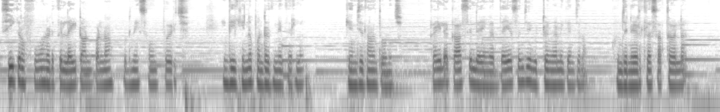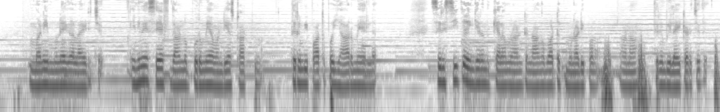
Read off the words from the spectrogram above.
சீக்கிரம் ஃபோன் எடுத்து லைட் ஆன் பண்ணால் உடனே சவுண்ட் போயிடுச்சு. எங்களுக்கு என்ன பண்ணுறதுனே தெரில கெஞ்சு தான் தோணுச்சு. கையில் காசு இல்லை எங்கள் தயவு செஞ்சு விட்டுருங்கன்னு கெஞ்சணும் கொஞ்சம் நேரத்தில் சத்தம் இல்லை. மணி முனேகால் ஆயிடுச்சு. இனிமேல் சேஃப் தான்னு பொறுமையாக வண்டியை ஸ்டார்ட் பண்ணோம் திரும்பி பார்த்தப்போ யாருமே இல்லை. சரி சீக்கிரம் இங்கேருந்து கிளம்பலான்ட்டு நாங்கள் பாட்டுக்கு முன்னாடி போனோம். ஆனால் திரும்பி லைட் அடிச்சது.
